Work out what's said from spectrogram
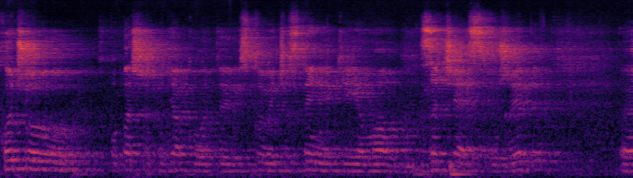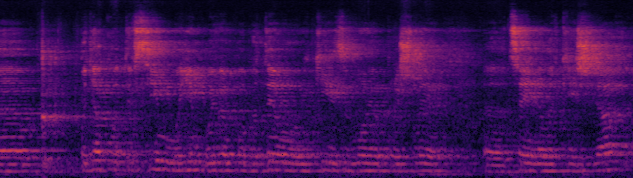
Хочу, по-перше, подякувати військовій частині, якій я мав за честь служити. Е, Подякувати всім моїм бойовим побратимам, які зі мною пройшли е, цей нелегкий шлях.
